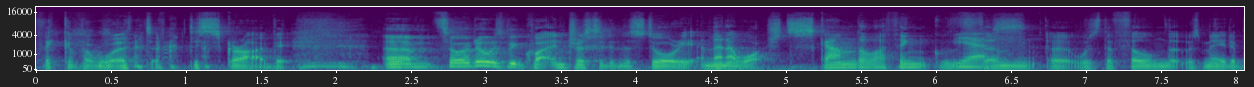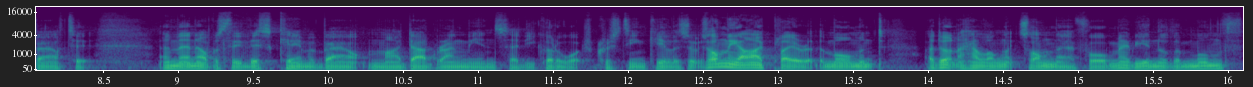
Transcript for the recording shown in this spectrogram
Think of a word to describe it. Um, so I'd always been quite interested in the story, and then I watched Scandal. I think was, Yes. um, uh, was the film that was made about it. And then obviously this came about. My dad rang me and said, "You've got to watch Christine Keeler." So it's on the iPlayer at the moment. I don't know how long it's on there for. Maybe another month.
